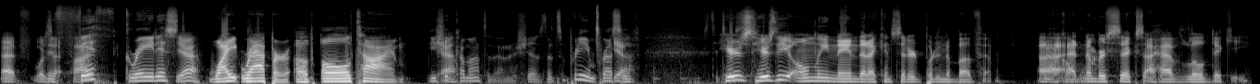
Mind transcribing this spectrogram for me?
at what is the that? Five. fifth greatest Yeah. white rapper of all time. He should Yeah. come out to that on his shows. That's a pretty impressive. statistic. Here's here's the only name that I considered putting above him. Uh, at number six, I have Lil Dicky.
